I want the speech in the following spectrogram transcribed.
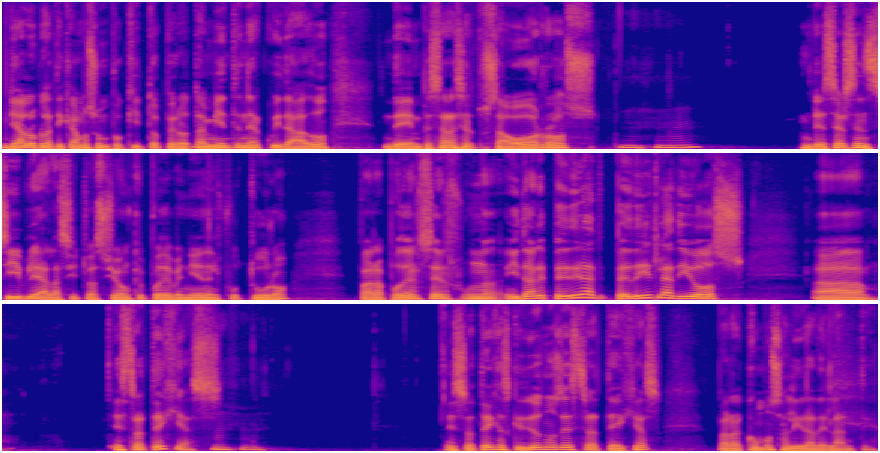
ya lo platicamos un poquito, pero también tener cuidado de empezar a hacer tus ahorros, de ser sensible a la situación que puede venir en el futuro para poder ser una y pedir pedirle a Dios ah, estrategias. Estrategias, que Dios nos dé estrategias para cómo salir adelante.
